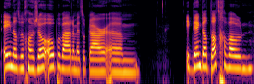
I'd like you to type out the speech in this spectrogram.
één, dat we gewoon zo open waren met elkaar... ehm, ik denk dat dat gewoon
